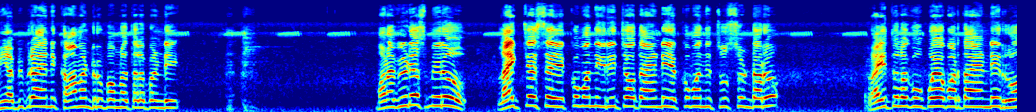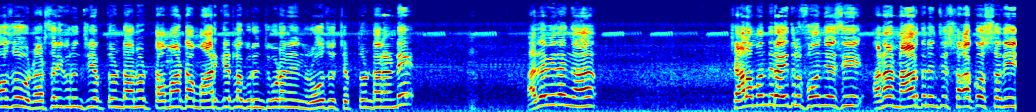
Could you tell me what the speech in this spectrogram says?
మీ అభిప్రాయాన్ని కామెంట్ రూపంలో తెలపండి. మన వీడియోస్ మీరు లైక్ చేస్తే ఎక్కువ మందికి రీచ్ అవుతాయండి ఎక్కువ మంది చూస్తుంటారు. రైతులకు ఉపయోగపడతాయండి. రోజు నర్సరీ గురించి చెప్తుంటాను టమాటా మార్కెట్ల గురించి కూడా నేను రోజు చెప్తుంటానండి. అదేవిధంగా చాలామంది రైతులు ఫోన్ చేసి అన్న నార్త్ నుంచి స్టాక్ వస్తుంది.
